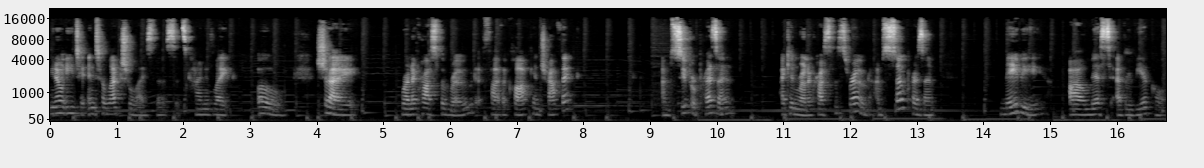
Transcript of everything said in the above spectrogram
we don't need to intellectualize this. It's kind of like, oh, should I run across the road at five o'clock in traffic? I'm super present. I can run across this road. I'm so present. Maybe I'll miss every vehicle.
